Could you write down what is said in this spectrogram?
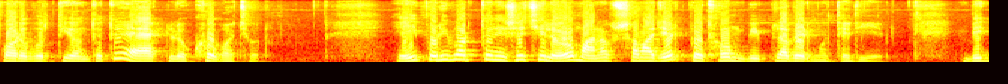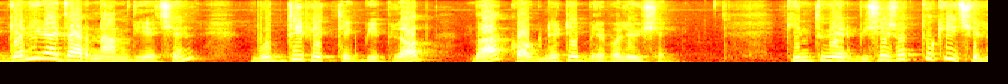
পরবর্তী অন্তত এক লক্ষ বছর। এই পরিবর্তন এসেছিল মানব সমাজের প্রথম বিপ্লবের মধ্যে দিয়ে। বিজ্ঞানীরা যার নাম দিয়েছেন বুদ্ধিভিত্তিক বিপ্লব বা কগনেটিভ রেভলিউশন। কিন্তু এর বিশেষত্ব কী ছিল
